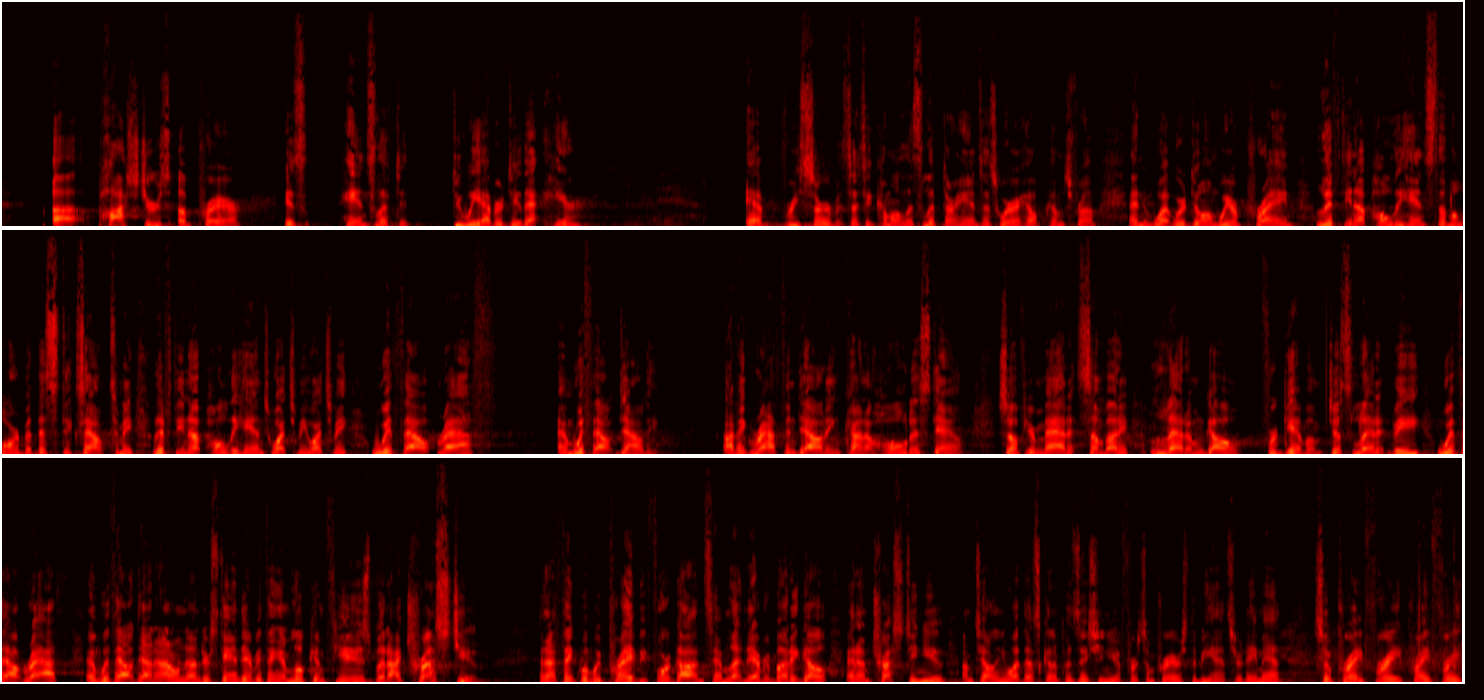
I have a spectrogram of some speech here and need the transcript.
uh, postures of prayer is hands lifted. Do we ever do that here? Every service. I said, come on, let's lift our hands. That's where our help comes from. And what we're doing, we're praying, lifting up holy hands to the Lord. But this sticks out to me. Lifting up holy hands, watch me, watch me, without wrath and without doubting. I think wrath and doubting kind of hold us down. So if you're mad at somebody, let them go. Forgive them. Just let it be without wrath and without doubt. I don't understand everything. I'm a little confused, but I trust you. And I think when we pray before God and say, I'm letting everybody go and I'm trusting you, I'm telling you what, that's going to position you for some prayers to be answered. Amen? So pray free, pray free.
